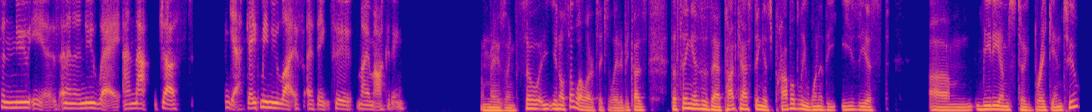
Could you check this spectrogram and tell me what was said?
for new ears and in a new way. And that just, yeah, gave me new life, I think, to my marketing. Amazing. So, you know, so well articulated because the thing is, is that podcasting is probably one of the easiest um, mediums to break into.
